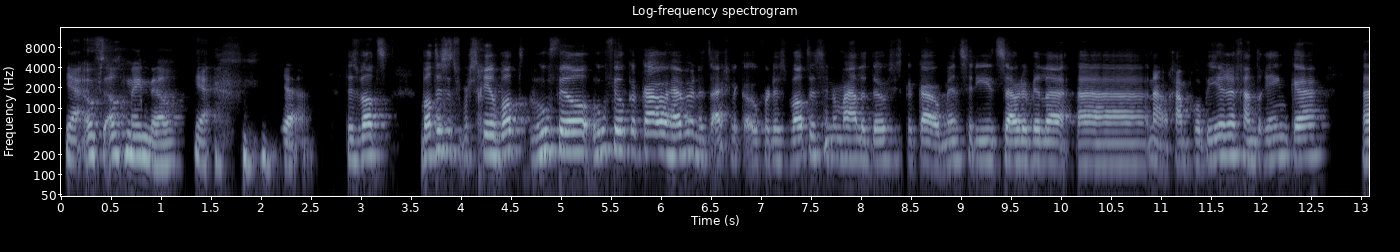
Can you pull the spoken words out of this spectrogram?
Ja, over het algemeen wel. Ja. Ja. Dus wat, wat is het verschil? Wat, hoeveel, hoeveel cacao hebben we het eigenlijk over? Dus wat is een normale dosis cacao? Mensen die het zouden willen uh, nou, gaan proberen, gaan drinken. Uh,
